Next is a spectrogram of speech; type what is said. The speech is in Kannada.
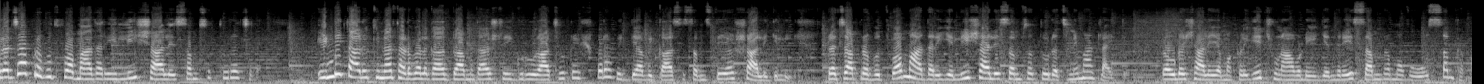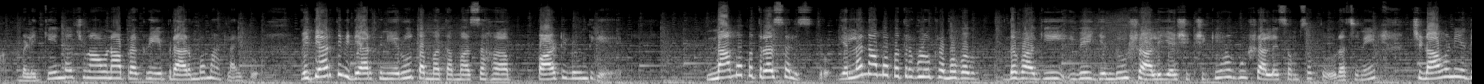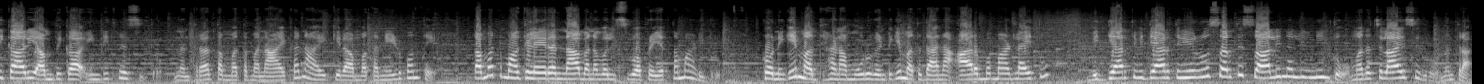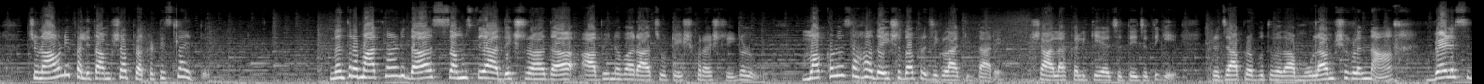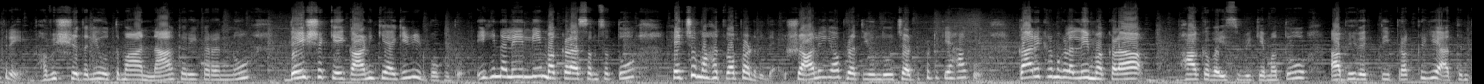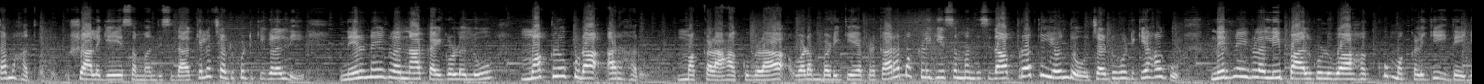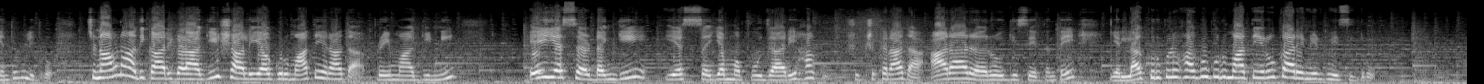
ಪ್ರಜಾಪ್ರಭುತ್ವ ಮಾದರಿಯಲ್ಲಿ ಶಾಲೆ ಸಂಸತ್ತು ರಚನೆ. ಇಂಡಿ ತಾಲೂಕಿನ ತಡವಲಗ ಗ್ರಾಮದ ಶ್ರೀ ಗುರು ರಾಜೋಟೇಶ್ವರ ವಿದ್ಯಾವಿಕಾಸ ಸಂಸ್ಥೆಯ ಶಾಲೆಯಲ್ಲಿ ಪ್ರಜಾಪ್ರಭುತ್ವ ಮಾದರಿಯಲ್ಲಿ ಶಾಲೆ ಸಂಸತ್ತು ರಚನೆ ಮಾಡಲಾಯಿತು. ಪ್ರೌಢಶಾಲೆಯ ಮಕ್ಕಳಿಗೆ ಚುನಾವಣೆ ಎಂದರೆ ಸಂಭ್ರಮವೋ ಸಂಭ್ರಮ. ಬೆಳಗ್ಗೆಯಿಂದ ಚುನಾವಣಾ ಪ್ರಕ್ರಿಯೆ ಪ್ರಾರಂಭ ಮಾಡಲಾಯಿತು. ವಿದ್ಯಾರ್ಥಿ ವಿದ್ಯಾರ್ಥಿನಿಯರು ತಮ್ಮ ತಮ್ಮ ಸಹ ಪಾರ್ಟಿಗಳೊಂದಿಗೆ ನಾಮಪತ್ರ ಸಲ್ಲಿಸಿದರು. ಎಲ್ಲ ನಾಮಪತ್ರಗಳು ಕ್ರಮಬದ್ಧವಾಗಿ ಇವೆ ಎಂದು ಶಾಲೆಯ ಶಿಕ್ಷಕಿ ಹಾಗೂ ಶಾಲೆ ಸಂಸತ್ತು ರಚನೆ ಚುನಾವಣೆ ಅಧಿಕಾರಿ ಅಂಬಿಕಾ ಇಂಡಿ ತಿಳಿಸಿದರು. ನಂತರ ತಮ್ಮ ತಮ್ಮ ನಾಯಕ ನಾಯಕಿರ ಮತ ನೀಡುವಂತೆ ತಮ್ಮ ತಮ್ಮ ಗೆಳೆಯರನ್ನ ಮನವೊಲಿಸುವ ಪ್ರಯತ್ನ ಮಾಡಿದರು. ಕೊನೆಗೆ ಮಧ್ಯಾಹ್ನ ಮೂರು ಗಂಟೆಗೆ ಮತದಾನ ಆರಂಭ ಮಾಡಲಾಯಿತು. ವಿದ್ಯಾರ್ಥಿ ವಿದ್ಯಾರ್ಥಿನಿಯರು ಸರತಿ ಸಾಲಿನಲ್ಲಿ ನಿಂತು ಮತ ಚಲಾಯಿಸಿದರು. ನಂತರ ಚುನಾವಣೆ ಫಲಿತಾಂಶ ಪ್ರಕಟಿಸಲಾಯಿತು. ನಂತರ ಮಾತನಾಡಿದ ಸಂಸ್ಥೆಯ ಅಧ್ಯಕ್ಷರಾದ ಅಭಿನವ ರಾಜೋಟೇಶ್ವರ ಶ್ರೀಗಳು. ಮಕ್ಕಳು ಸಹ ದೇಶದ ಪ್ರಜೆಗಳಾಗಿದ್ದಾರೆ. ಶಾಲಾ ಕಲಿಕೆಯ ಜೊತೆ ಜೊತೆಗೆ ಪ್ರಜಾಪ್ರಭುತ್ವದ ಮೂಲಾಂಶಗಳನ್ನು ಬೆಳೆಸಿದರೆ ಭವಿಷ್ಯದಲ್ಲಿ ಉತ್ತಮ ನಾಗರಿಕರನ್ನು ದೇಶಕ್ಕೆ ಕಾಣಿಕೆಯಾಗಿ ನೀಡಬಹುದು. ಈ ಹಿನ್ನೆಲೆಯಲ್ಲಿ ಮಕ್ಕಳ ಸಂಸತ್ತು ಹೆಚ್ಚು ಮಹತ್ವ ಪಡೆದಿದೆ. ಶಾಲೆಯ ಪ್ರತಿಯೊಂದು ಚಟುವಟಿಕೆ ಹಾಗೂ ಕಾರ್ಯಕ್ರಮಗಳಲ್ಲಿ ಮಕ್ಕಳ ಭಾಗವಹಿಸುವಿಕೆ ಮತ್ತು ಅಭಿವ್ಯಕ್ತಿ ಪ್ರಕ್ರಿಯೆ ಅತ್ಯಂತ ಮಹತ್ವದ್ದು. ಶಾಲೆಗೆ ಸಂಬಂಧಿಸಿದ ಕೆಲ ಚಟುವಟಿಕೆಗಳಲ್ಲಿ ನಿರ್ಣಯಗಳನ್ನು ಕೈಗೊಳ್ಳಲು ಮಕ್ಕಳು ಕೂಡ ಅರ್ಹರು. ಮಕ್ಕಳ ಹಕ್ಕುಗಳ ಒಡಂಬಡಿಕೆಯ ಪ್ರಕಾರ ಮಕ್ಕಳಿಗೆ ಸಂಬಂಧಿಸಿದ ಪ್ರತಿಯೊಂದು ಚಟುವಟಿಕೆ ಹಾಗೂ ನಿರ್ಣಯಗಳಲ್ಲಿ ಪಾಲ್ಗೊಳ್ಳುವ ಹಕ್ಕು ಮಕ್ಕಳಿಗೆ ಇದೆ ಎಂದು ಹೇಳಿದರು. ಚುನಾವಣಾ ಅಧಿಕಾರಿಗಳಾಗಿ ಶಾಲೆಯ ಗುರುಮಾತೆಯರಾದ Prema Ginni A S Dangi, S M Pujari ಹಾಗೂ ಶಿಕ್ಷಕರಾದ ಆರ್ ಆರ್ ರೋಗಿ ಸೇರಿದಂತೆ ಎಲ್ಲಾ ಗುರುಗಳು ಹಾಗೂ ಗುರುಮಾತೆಯರು ಕಾರ್ಯನಿರ್ವಹಿಸಿದ್ರು.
